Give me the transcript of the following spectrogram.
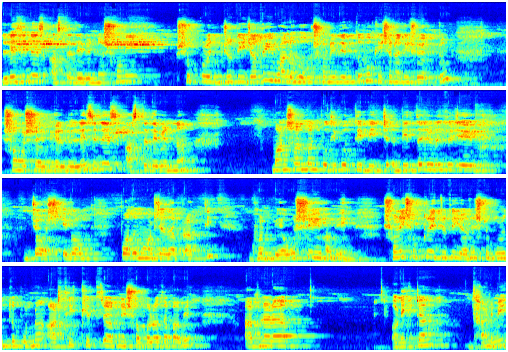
লেজিনেস আসতে দেবেন না। শনি, শুক্র যদি যতই ভালো হোক, শনিদেব তবু কিছু না কিছু একটু সমস্যায় ফেলবে। লেজিনেস আসতে দেবেন না। মান সম্মান, প্রতিপত্তি, বিদ্যা, বিদ্যাজনিত যে যশ এবং পদমর্যাদা প্রাপ্তি ঘটবে, অবশ্যই হবে। শনি শুক্রের জুতি যথেষ্ট গুরুত্বপূর্ণ। আর্থিক ক্ষেত্রে আপনি সফলতা পাবেন। আপনারা অনেকটা ধার্মিক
